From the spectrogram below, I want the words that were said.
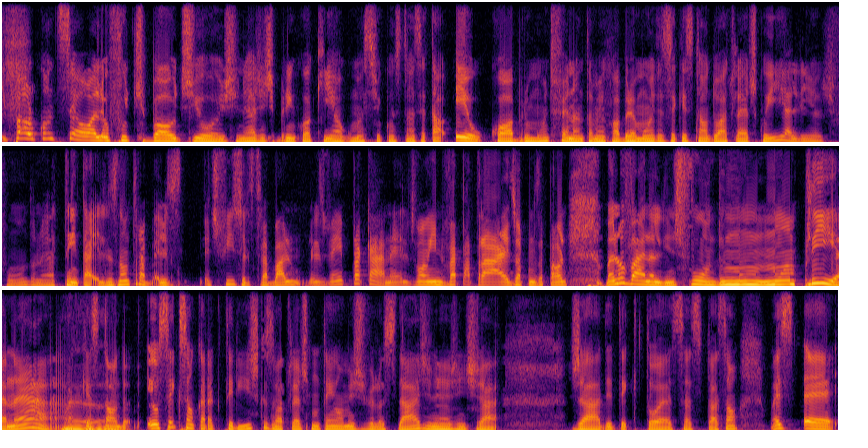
E Paulo, quando você olha o futebol de hoje, né? A gente brincou aqui em algumas circunstâncias e tal. Eu cobro muito, o Fernando também cobra muito essa questão do Atlético ir à linha de fundo, né? Tentar, eles não trabalham, é difícil, eles trabalham, eles vêm pra cá, né? Eles vão indo, vai pra trás, vai pra onde, mas não vai na linha de fundo, não, não amplia, né? A É. questão do, eu sei que são características, o Atlético não tem homens de velocidade, né? A gente já já detectou essa situação, mas é,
